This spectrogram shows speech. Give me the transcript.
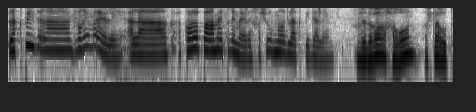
להקפיד על הדברים האלה, על. כל הפרמטרים האלה, חשוב מאוד להקפיד עליהם. ודבר אחרון, הסטאוט.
